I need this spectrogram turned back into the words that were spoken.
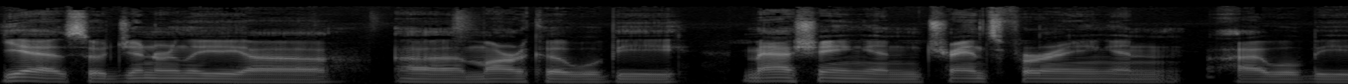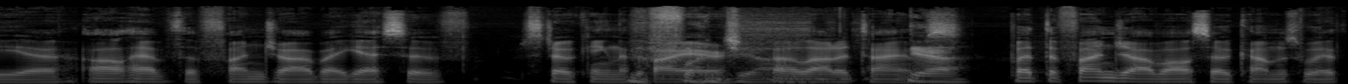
Yeah, so generally, uh, uh, Marika will be mashing and transferring, and I will be. Uh, I'll have the fun job, I guess, of stoking the, The fire a lot of times. Yeah. But the fun job also comes with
